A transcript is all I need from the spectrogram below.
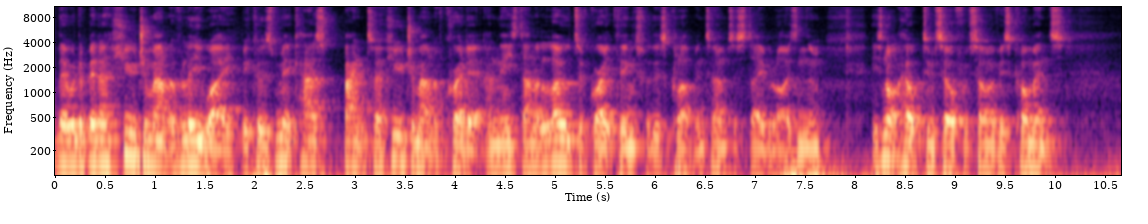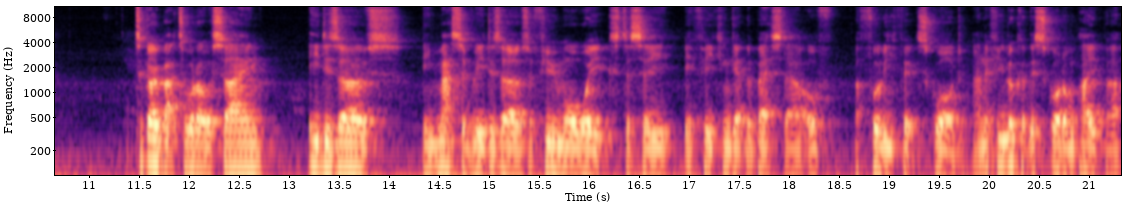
there would have been a huge amount of leeway because Mick has banked a huge amount of credit and he's done a loads of great things for this club in terms of stabilising them. He's not helped himself with some of his comments. To go back to what I was saying, he deserves, he massively deserves a few more weeks to see if he can get the best out of a fully fit squad. And if you look at this squad on paper,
